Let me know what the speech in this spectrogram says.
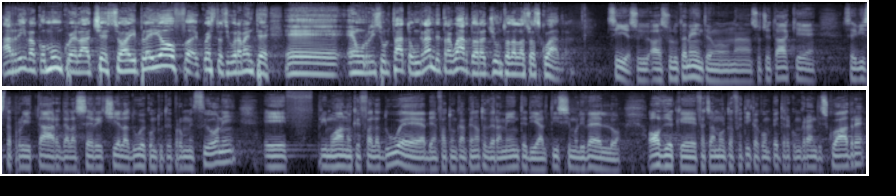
arriva comunque l'accesso ai playoff e questo sicuramente è, un risultato, un grande traguardo raggiunto dalla sua squadra. Sì, assolutamente, una società che si è vista proiettare dalla Serie C alla 2 con tutte le promozioni e primo anno che fa la 2 abbiamo fatto un campionato veramente di altissimo livello. Ovvio che facciamo molta fatica a competere con grandi squadre,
